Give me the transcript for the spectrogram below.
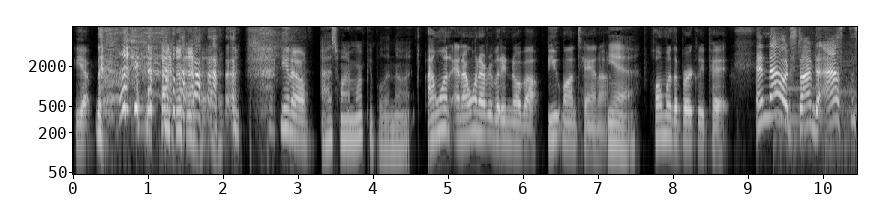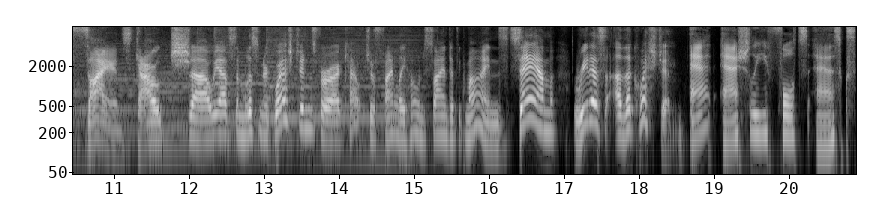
yep. you know, I just wanted more people to know it. I want, and I want everybody to know about Butte, Montana, Yeah. Home of the Berkeley Pit. And now it's time to ask the Science Couch. Uh, we have some listener questions for our couch of finely honed scientific minds. Sam, read us uh, the question. At Ashley Foltz asks,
